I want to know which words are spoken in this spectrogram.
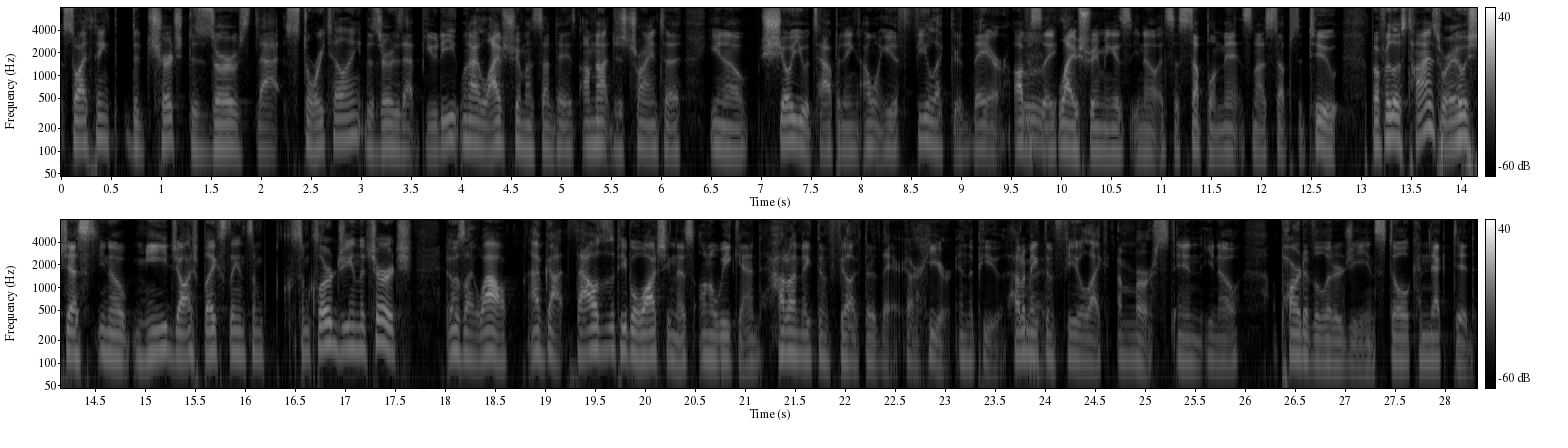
So I think the church deserves that storytelling, deserves that beauty. When I live stream on Sundays, I'm not just trying to you know show you what's happening. I want you to feel like you're there. Mm. Obviously, live streaming is you know it's a supplement, it's not a substitute. But for those times where it was just you know me, Josh Blakesley, and some some clergy in the church, it was like, wow, I've got thousands of people watching this on a weekend. How do I make them feel like they're there or here in the pew? How to make them feel like immersed in, you know, a part of the liturgy and still connected?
